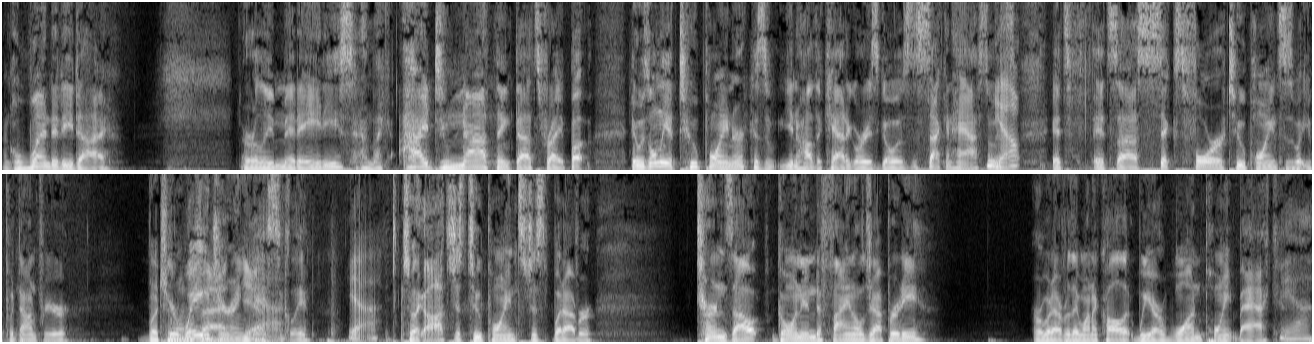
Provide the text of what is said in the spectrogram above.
I go, when did he die? Early mid 80s. And I'm like, I do not think that's right. But it was only a two pointer because you know how the categories go is the second half. So Yep. it's, it's, it's uh, six, four, or two points is what you put down for your, What your one is that? wagering, Yeah. basically. yeah. So like, oh, it's just two points, just whatever. Turns out going into Final Jeopardy or whatever they want to call it, we are one point back Yeah.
